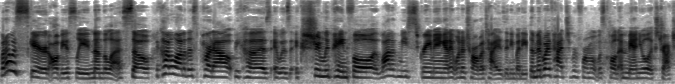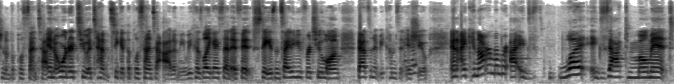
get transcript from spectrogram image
but I was scared obviously nonetheless. So I cut a lot of this part out because it was extremely painful, a lot of me screaming, I didn't want to traumatize anybody. The midwife had to perform what was called a manual extraction of the placenta in order to attempt to get the placenta out of me because like I said, if it stays inside of you for too long, that's when it becomes an issue. And I cannot remember at ex what exact moment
